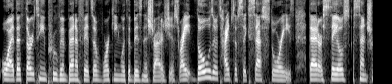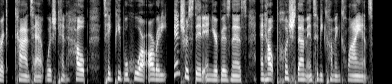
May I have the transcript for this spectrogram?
or the 13 proven benefits of working with a business strategist, right? Those are types of success stories that are sales centric content, which can help take people who are already interested in your business and help push them into becoming clients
